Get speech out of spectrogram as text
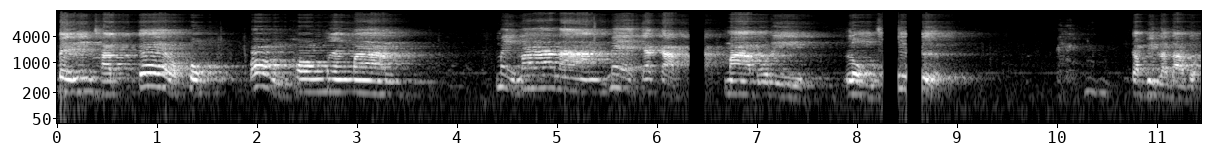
เป็นฉัดแก้วปกป้องคองเมืองมารไม่นานานแม่จะกลับมาบุรีหลงชื่อกับบินรดาบท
